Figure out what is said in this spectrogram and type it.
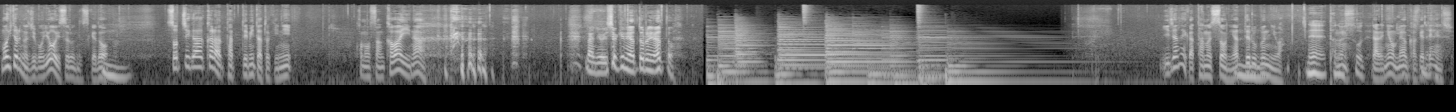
もう一人の自分を用意するんですけど、うん。そっち側から立ってみた時にこのおっさんかわいいな。何を一生懸命やっとるんやといいじゃないか楽しそうにやってる分には、ね楽しそうで。誰にも迷惑かけてへんし。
